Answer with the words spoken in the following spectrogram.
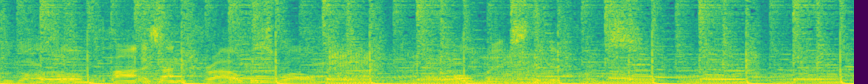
We've got our own partisan crowd as well. All makes the difference.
